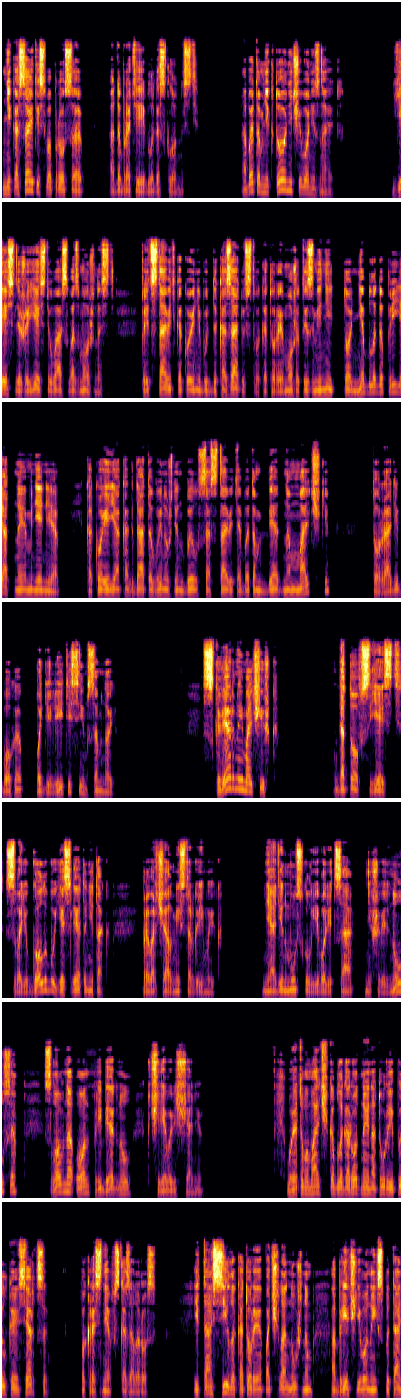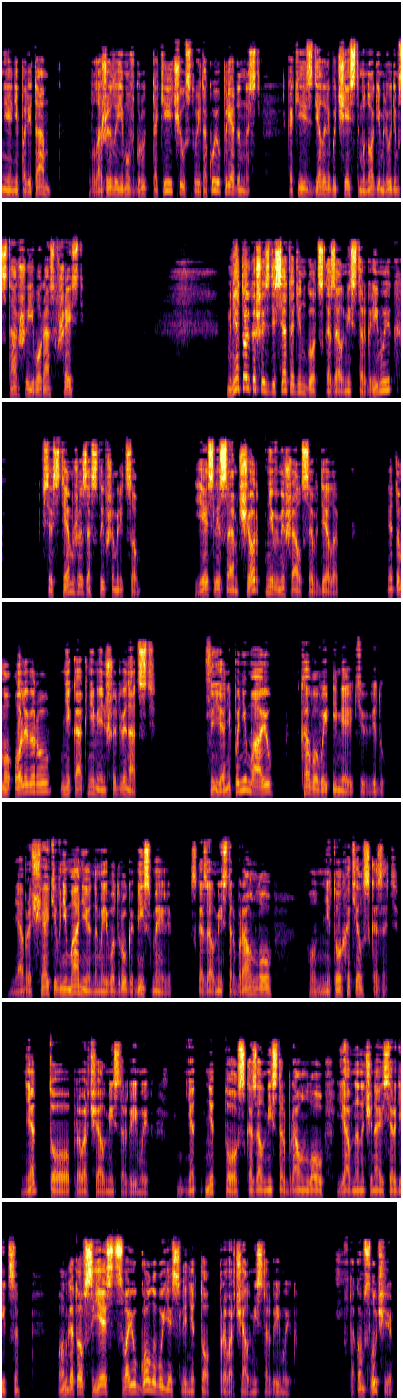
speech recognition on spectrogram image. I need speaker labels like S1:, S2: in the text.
S1: не касайтесь вопроса о доброте и благосклонности. Об этом никто ничего не знает. Если же есть у вас возможность представить какое-нибудь доказательство, которое может изменить то неблагоприятное мнение, какое я когда-то вынужден был составить об этом бедном мальчике, то, ради бога, поделитесь им со мной. Скверный мальчишка готов съесть свою голову, если это не так, — проворчал мистер Гримуик. Ни один мускул его лица не шевельнулся, словно он прибегнул к чревовещанию. — У этого мальчика благородная натура и пылкое сердце, — покраснев, сказала Рос. — И та сила, которая почла нужным обречь его на испытание не по вложила ему в грудь такие чувства и такую преданность, какие сделали бы честь многим людям старше его раз в шесть. «Мне только шестьдесят один год», — сказал мистер Гримуик, все с тем же застывшим лицом. «Если сам черт не вмешался в дело, этому Оливеру никак не меньше двенадцати». «Я не понимаю, кого вы имеете в виду. — Не обращайте внимания на моего друга, мисс Мэйли, — сказал мистер Браунлоу. Он не то хотел сказать. — Нет то, — проворчал мистер Гримуик. — Нет, не то, — сказал мистер Браунлоу, явно начиная сердиться. — Он готов съесть свою голову, если не то, — проворчал мистер Гримуик. — В таком случае...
